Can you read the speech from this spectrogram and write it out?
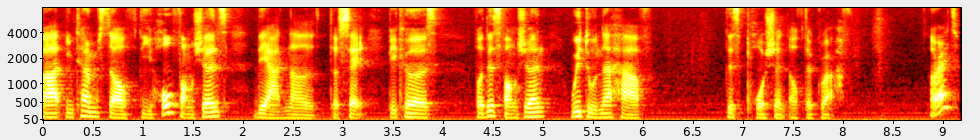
But in terms of the whole functions, they are not the same because for this function, we do not have this portion of the graph. All right?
